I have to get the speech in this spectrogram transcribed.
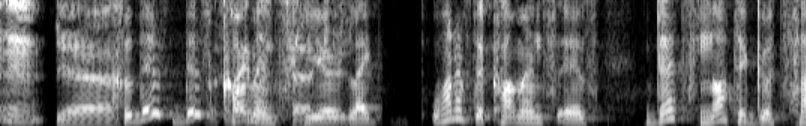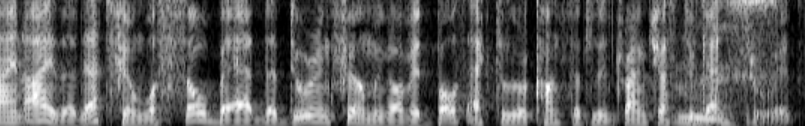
Mm. Yeah. So there's there's The comments here like one of the comments is that's not a good sign either. That film was so bad that during filming of it, both actors were constantly drunk just to get through it.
